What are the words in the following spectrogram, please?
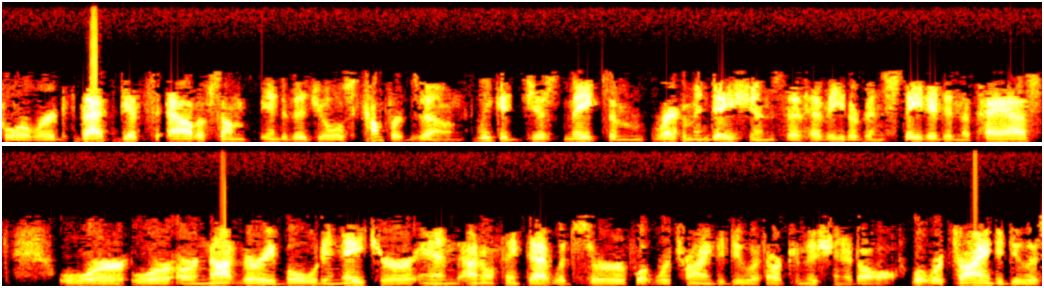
forward, that gets out of some individual's comfort zone we could just make some recommendations that have either been stated in the past or or are not very bold in nature and I don't think that would serve what we're trying to do with our commission at all. What we're trying to do is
